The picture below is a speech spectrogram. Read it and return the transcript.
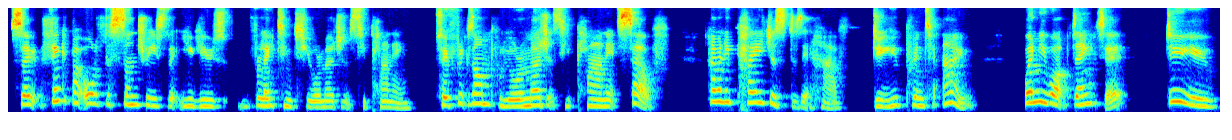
So think about all of the sundries that you use relating to your emergency planning. So for example, your emergency plan itself, how many pages does it have? Do you print it out? When you update it, do you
